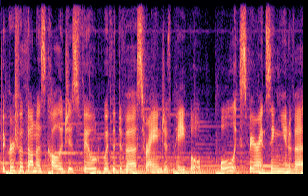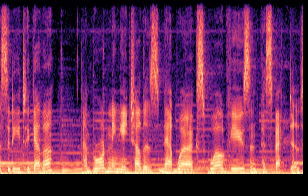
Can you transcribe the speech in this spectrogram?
The Griffith Honours College is filled with a diverse range of people, all experiencing university together and broadening each other's networks, worldviews and perspectives.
